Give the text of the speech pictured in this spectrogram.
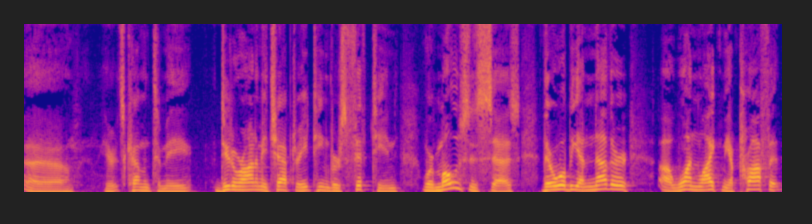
uh, here it's coming to me Deuteronomy chapter 18 verse 15 where Moses says there will be another uh, one like me a prophet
